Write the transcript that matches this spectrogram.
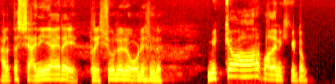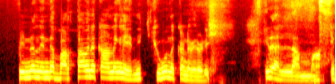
അടുത്ത ശനി ഞായറേ തൃശ്ശൂരിലൊരു ഓഡിഷൻ ഉണ്ട്. മിക്കവാറും അതെനിക്ക് കിട്ടും. പിന്നെ നിന്റെ ഭർത്താവിനെ കാണണമെങ്കിലേ നീ ക്യൂ നിൽക്കേണ്ട പരിപാടി ഇതെല്ലാം മാറ്റി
